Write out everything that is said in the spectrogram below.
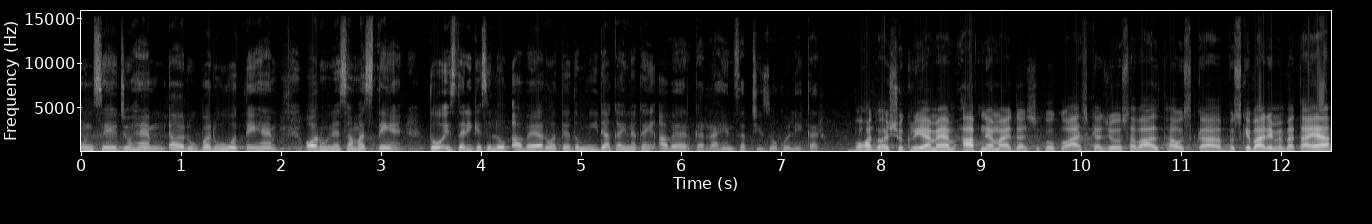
उनसे जो है रूबरू होते होते हैं और उन्हें समझते हैं। तो इस तरीके से लोग अवेयर होते हैं तो मीडिया कहीं ना कहीं अवेयर कर रहा है इन सब चीज़ों को लेकर। बहुत बहुत शुक्रिया मैम आपने हमारे दर्शकों को आज का जो सवाल था उसका उसके बारे में बताया।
